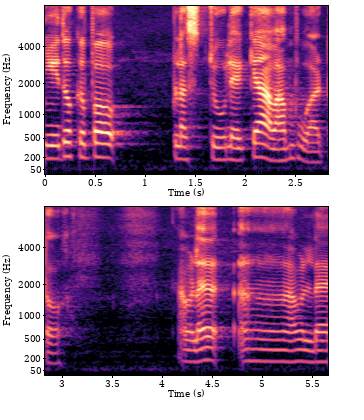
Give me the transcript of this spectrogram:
നീ ഇതൊക്കെ ഇപ്പോൾ പ്ലസ് ടുവിലേക്ക് ആവാൻ പോവാ കേട്ടോ അവൾ അവളുടെ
